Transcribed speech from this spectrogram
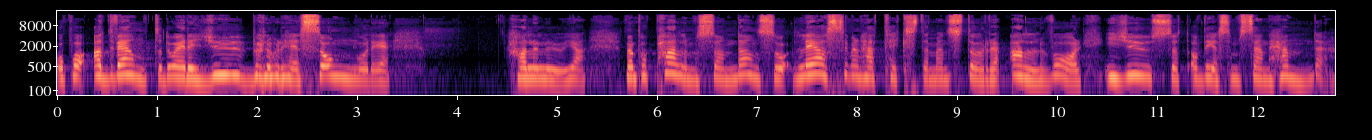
Och på advent då är det jubel och det är sång och det är halleluja. Men på palmsöndagen så läser vi den här texten med en större allvar i ljuset av det som sen hände.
